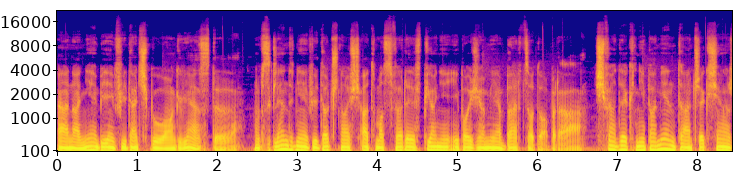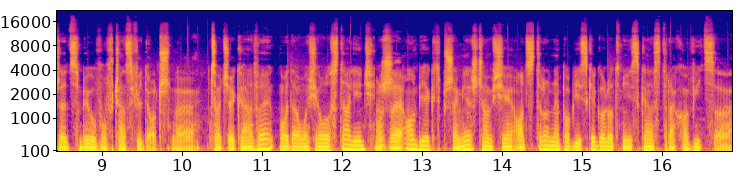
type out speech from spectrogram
a na niebie widać było gwiazdy. Względnie widoczność atmosfery w pionie i poziomie bardzo dobra. Świadek nie pamięta, czy księżyc był wówczas widoczny. Co ciekawe, udało się ustalić, że obiekt przemieszczał się od strony pobliskiego lotniska Strachowice.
